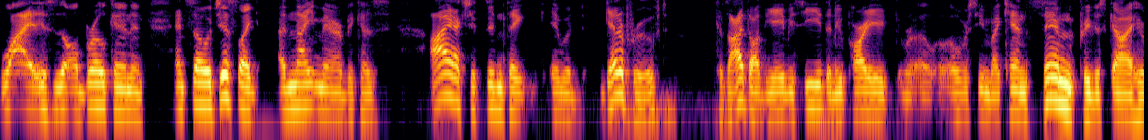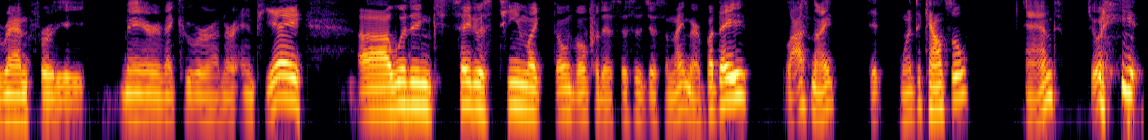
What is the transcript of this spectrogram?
why this is all broken, and and so it's just like a nightmare because I actually didn't think it would get approved because I thought the ABC, the new party overseen by Ken Sim, previous guy who ran for the mayor in Vancouver under NPA, uh, would say to his team like, "Don't vote for this. This is just a nightmare." But they last night it went to council, and Jody it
